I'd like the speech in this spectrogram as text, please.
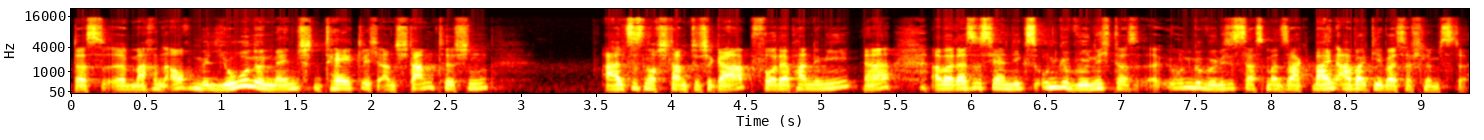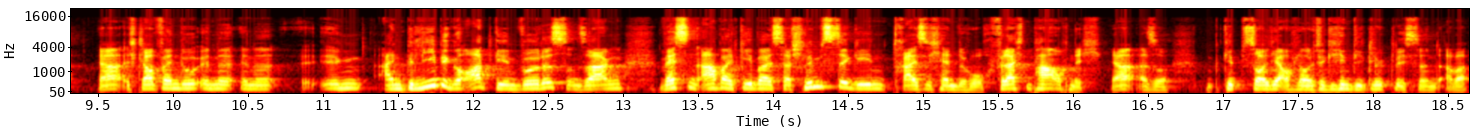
das äh, machen auch Millionen Menschen täglich an Stammtischen, als es noch Stammtische gab vor der Pandemie, ja. Aber das ist ja nichts ungewöhnlich, dass, äh, ungewöhnliches, dass man sagt, mein Arbeitgeber ist der Schlimmste. Ja, ich glaube, wenn du in, eine, in eine, irgendein beliebiger Ort gehen würdest und sagen, wessen Arbeitgeber ist der Schlimmste, gehen 30 Hände hoch. Vielleicht ein paar auch nicht. Ja, also gibt soll ja auch Leute geben, die glücklich sind. Aber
